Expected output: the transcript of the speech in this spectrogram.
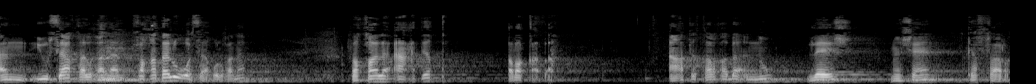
أن يساق الغنم فقتلوا وساقوا الغنم. فقال أعتق رقبة. أعتق رقبة أنه ليش؟ من شأن كفر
